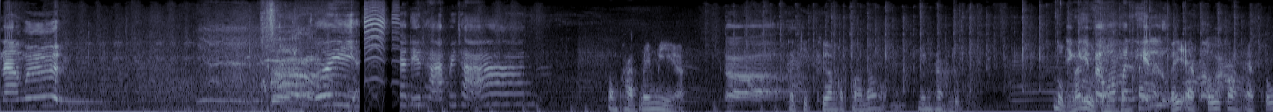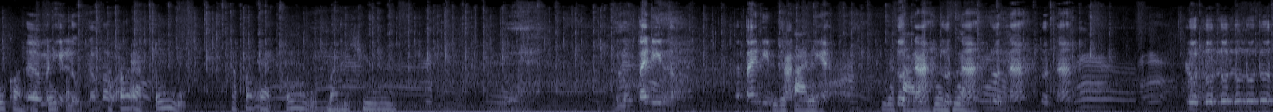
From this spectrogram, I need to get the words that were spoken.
หน้ามืดเฮ้ยแค่ดีทาร์ไม่ทานๆตรงพัดไม่มีอะ เออตะกิดเครื่องก็พอแล้ววิ่งหาหลุมหลุมน่าอยู่ตรงอย่างนี้แปลว่ามันข้างเห็นหลุมๆเฮ้ยแอบตู้ก่อนแอบตู้ก่อนเออมันเห็นหลุมแล้วเปล่าวะต้องแอบตู้ต้องแอบตู้บาร์บีคิวกูลงใต้ดินเหรอถ้าใต้ดินทันเนี่ยกูจะหลุดตายนะเพื่หอนลุดเพื่อนนะหลุดนะหลุดนะหลุดหลุดหลุดหลุดหลุดหลุด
